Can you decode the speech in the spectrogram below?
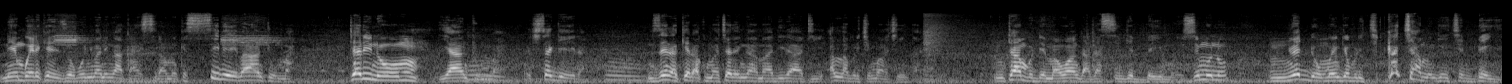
nembwerekereza obunyuma ninga akansiramuke si bebantuma teri n'omu yantuma. Okitegeera. Nze nakera ku makyale nga amadira ati allah buli kimu akimpala ntambudde mawanga agasinga ebbeeyi mu nsi muno nywedde omwenge buli kika kya mwenge ekyebbeeyi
